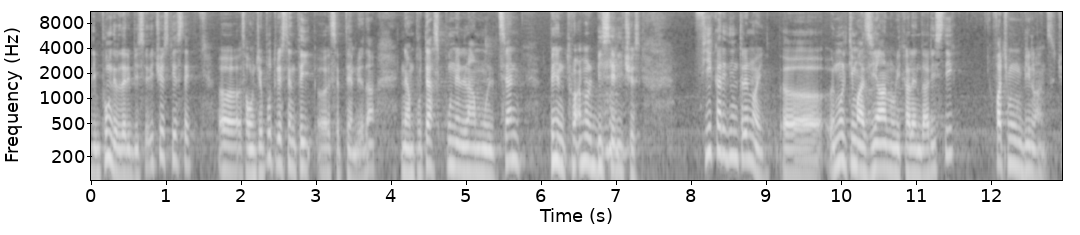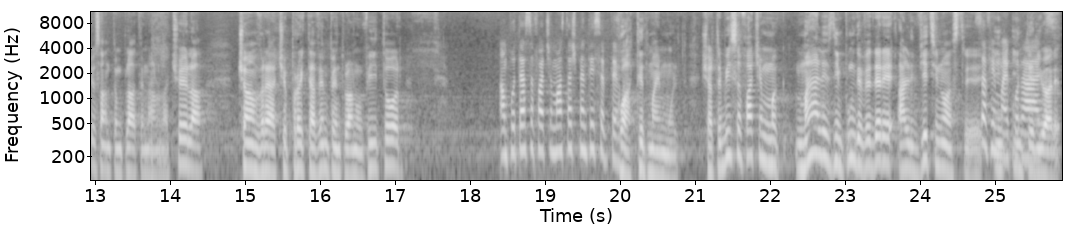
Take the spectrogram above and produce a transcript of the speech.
din punct de vedere bisericesc, este, uh, sau începutul este 1 septembrie, da? Ne-am putea spune la mulți ani pentru anul bisericesc. Fiecare dintre noi, uh, în ultima zi a anului calendaristic, facem un bilanț. Ce s-a întâmplat în anul acela, ce am vrea, ce proiecte avem pentru anul viitor, Am putea să facem asta și pe 1 cu septembrie. atât mai mult. Și ar trebui să facem, mă- mai ales din punct de vedere al vieții noastre Să fim mai in- curați, interioare.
